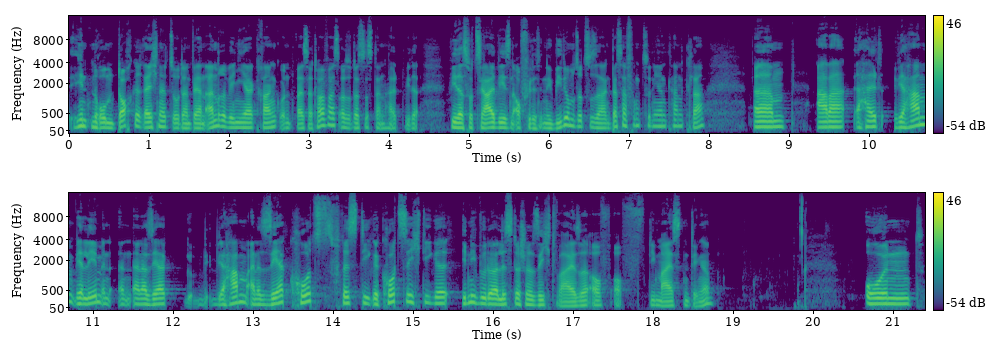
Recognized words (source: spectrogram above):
hintenrum doch gerechnet, so dann wären andere weniger krank und weiß der Teufel was. Also das ist dann halt wieder, wie das Sozialwesen auch für das Individuum sozusagen besser funktionieren kann, klar. Ähm, aber halt, wir haben, wir leben in, in, einer sehr, wir haben eine sehr kurzfristige, kurzsichtige, individualistische Sichtweise auf, auf die meisten Dinge. Und,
